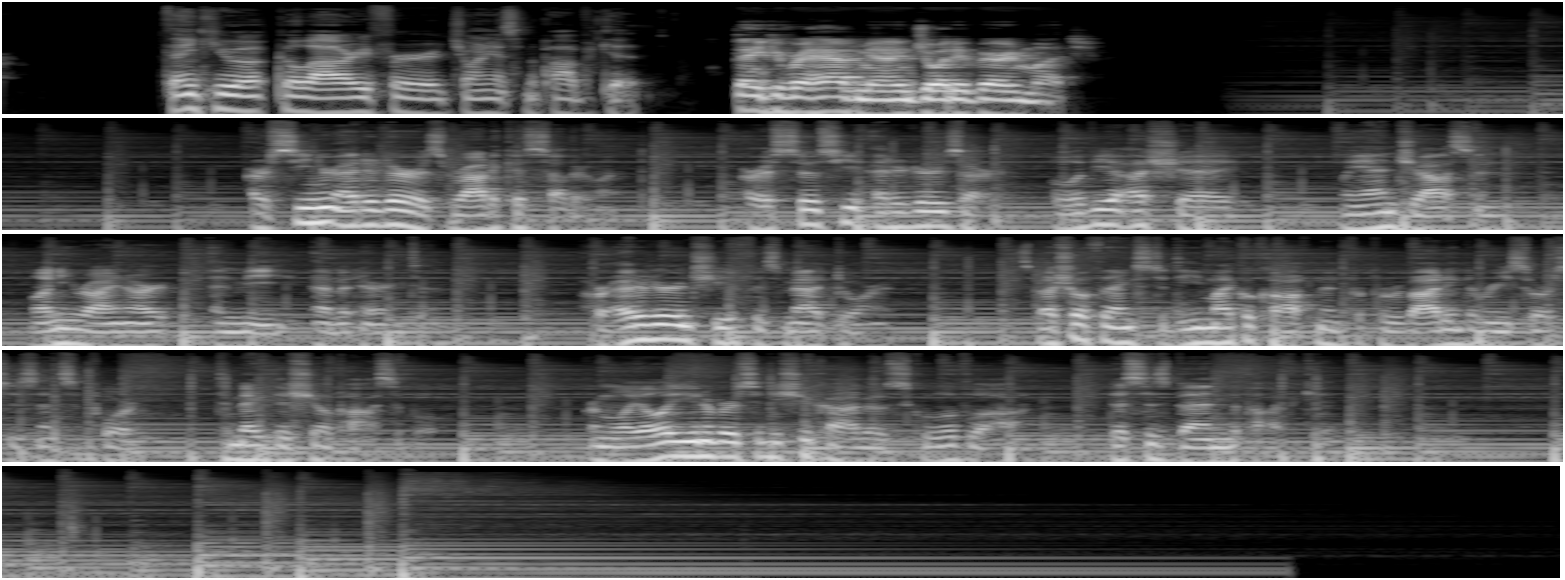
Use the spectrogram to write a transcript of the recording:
Thank you, uh, Bill Lowry, for joining us on the Podvocate. Thank you for having me. I enjoyed it very much. Our senior editor is Radhika Sutherland. Our associate editors are Olivia Ashe, Leanne Jossen, Lenny Reinhardt, and me, Emmett Harrington. Our editor in chief is Matt Doran. Special thanks to D. Michael Kaufman for providing the resources and support to make this show possible. From Loyola University Chicago School of Law, this has been The Podvocate.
